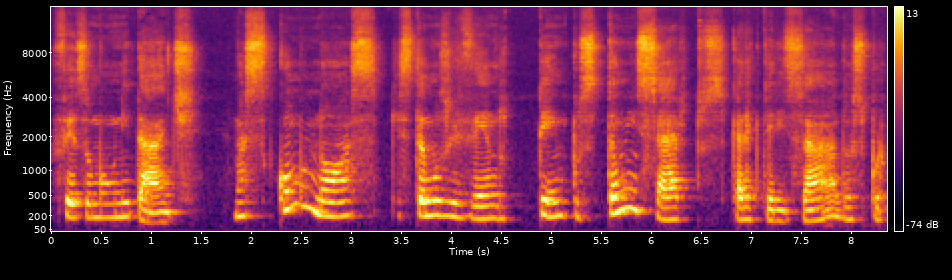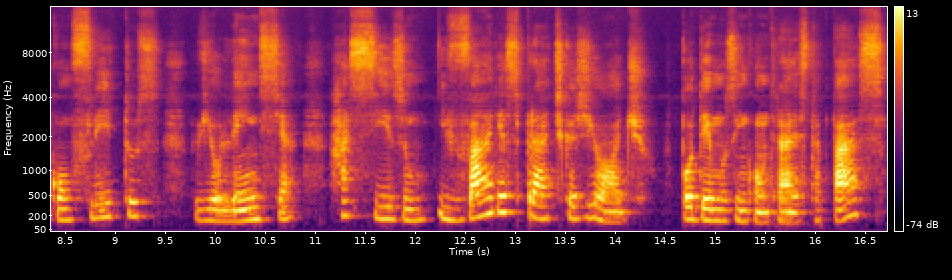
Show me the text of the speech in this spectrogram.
fez uma unidade. Mas como nós, que estamos vivendo tempos tão incertos, caracterizados por conflitos, violência, racismo e várias práticas de ódio, podemos encontrar esta paz?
